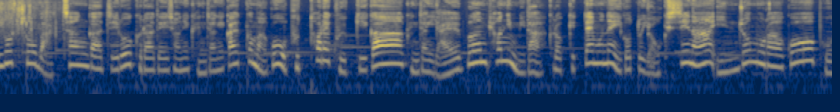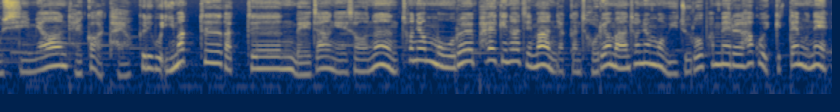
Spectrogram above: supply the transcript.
이것도 마찬가지로 그라데이션이 굉장히 깔끔하고 붓털의 굵기가 굉장히 얇은 편입니다. 그렇기 때문에 이것도 역시나 인조모라고 보시면 될 것 같아요. 그리고 이마트 같은 매장에서는 천연모를 팔긴 하지만 약간 저렴한 천연모 위주로 판매를 하고 있기 때문에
